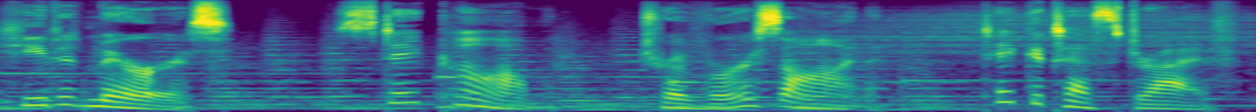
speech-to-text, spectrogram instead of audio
heated mirrors. Stay calm, traverse on. Take a test drive.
